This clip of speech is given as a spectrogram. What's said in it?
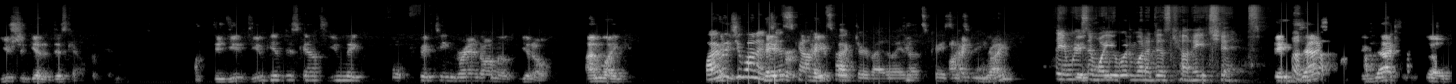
you should get a discount from him. Did you do you give discounts? You make 15 grand on a, you know, I'm like, Why would you want a Pay for- discount pay for- inspector? By the way, that's crazy I, to me. right? Same reason why you wouldn't want a discount agent. Exactly, exactly. So,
